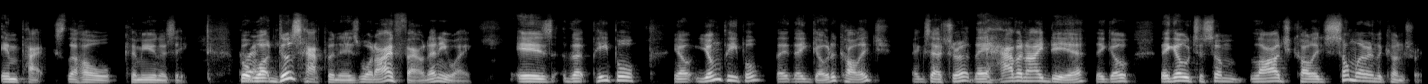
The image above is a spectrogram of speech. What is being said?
impacts the whole community. But Correct. what does happen is what I've found anyway is that people, you know, young people, they, they go to college, etc. They have an idea. They go they go to some large college somewhere in the country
